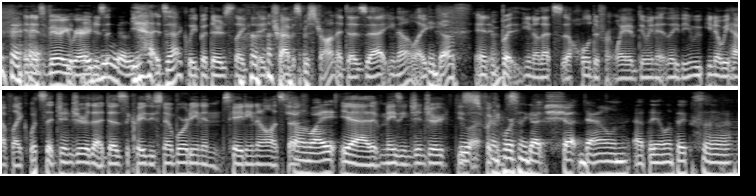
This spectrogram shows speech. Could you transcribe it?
and it's very rare. Does yeah, exactly. But there's like, like Travis Pastrana does that. You know, like he does. and but you know that's a whole different way of doing it. Like, you, know, we have like what's that ginger that does the crazy snowboarding and skating and all that stuff. Shaun White. Yeah, the amazing ginger. who, He's uh, fucking unfortunately got shut down at the Olympics. Uh,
